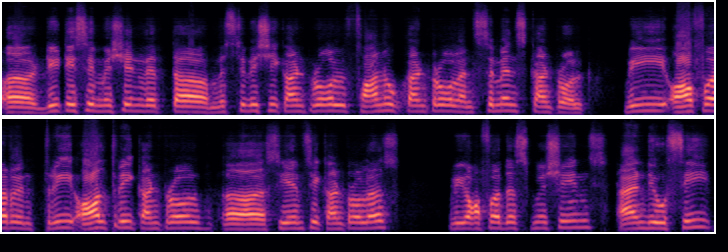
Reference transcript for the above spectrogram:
uh, DTC machine with uh, Mitsubishi control, Fanuc control and Siemens control. We offer in three, all three control CNC controllers we offer this machines. And you see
